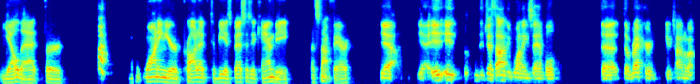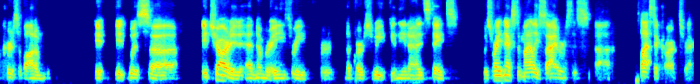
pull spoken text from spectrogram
yelled at for wanting your product to be as best as it can be. That's not fair. Yeah, yeah. It, it just I'll give one example. The the record you're talking about, Curse of Autumn. It it was uh, it charted at number 83 for the first week in the United States. It was right next to Miley Cyrus's uh, Plastic Hearts record.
